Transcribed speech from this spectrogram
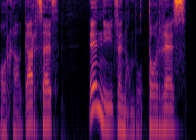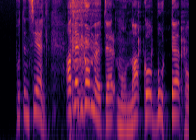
Borja Garces. En ny Fernando Torres. Potensielt. Atletico møter Monaco borte på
